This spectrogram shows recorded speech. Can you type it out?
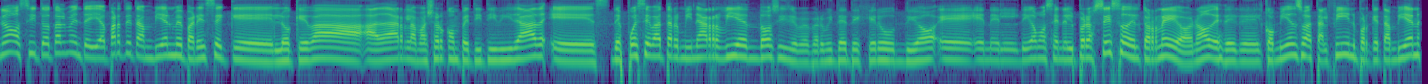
No, sí, totalmente. Y aparte también me parece que lo que va a dar la mayor competitividad es, después se va a terminar viendo, si se me permite este gerundio, eh, en el, digamos, en el proceso del torneo, ¿no? Desde el comienzo hasta el fin, porque también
